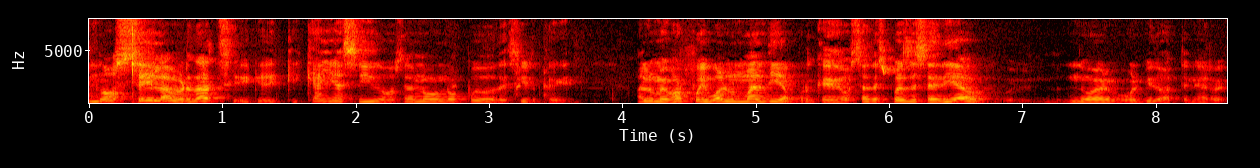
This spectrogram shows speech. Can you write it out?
no sé la verdad que, que- que haya sido, o sea, no, no puedo decirte. A lo mejor fue igual un mal día, porque, o sea, después de ese día no he volvido a tener...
